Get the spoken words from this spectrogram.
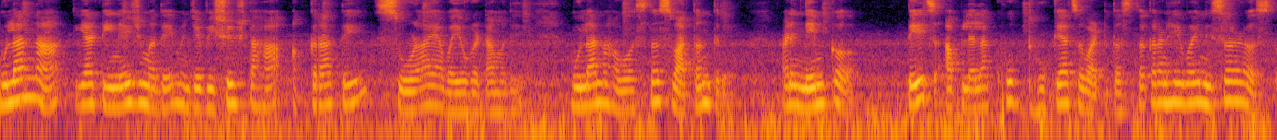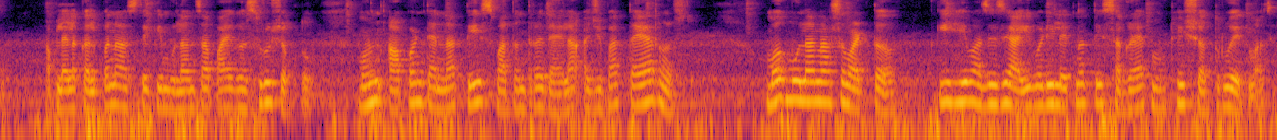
मुलांना या टीनेजमध्ये म्हणजे विशेषत अकरा ते सोळा या वयोगटामध्ये मुलांना हवं असतं स्वातंत्र्य. आणि नेमकं तेच आपल्याला खूप धोक्याचं वाटत असतं कारण हे वय निसरलं असतं. आपल्याला कल्पना असते की मुलांचा पाय घसरू शकतो म्हणून आपण त्यांना ते स्वातंत्र्य द्यायला अजिबात तयार नसतो. मग मुलांना असं वाटतं की हे माझे जे आई वडील आहेत ना ते सगळ्यात मोठे शत्रू आहेत माझे.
